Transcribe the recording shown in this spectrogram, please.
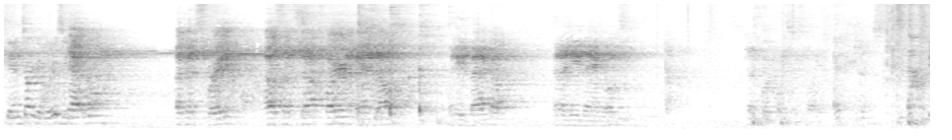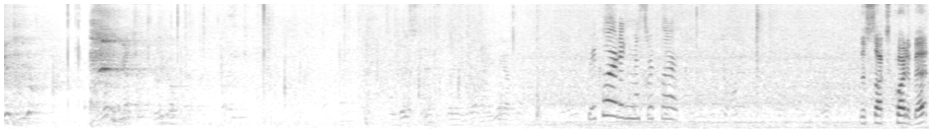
stay on target. Where is he? that room. I've been sprayed. I also have shots fired and down. I need backup and I need an ambulance. 10 4, 26, 20. Okay, here we go. Yeah, we got you. Here we go. Recording, Mr. Clarke. This sucks quite a bit,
